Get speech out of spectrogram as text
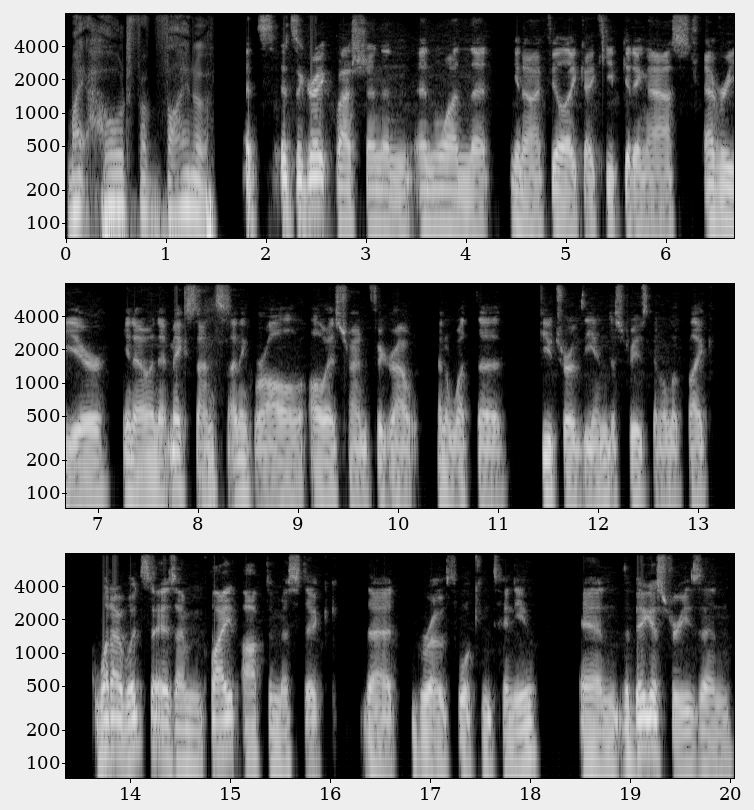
might hold for vinyl? It's it's a great question and and one that you know I feel like I keep getting asked every year. You know, and it makes sense. I think we're all always trying to figure out kind of what the future of the industry is going to look like. What I would say is I'm quite optimistic that growth will continue. And the biggest reason,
